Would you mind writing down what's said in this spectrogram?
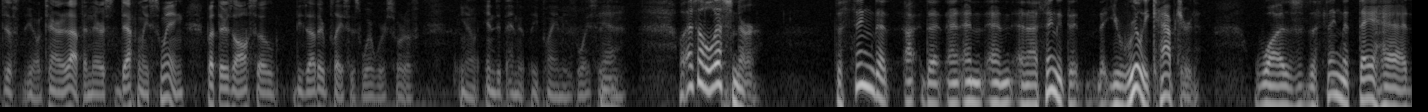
just, you know, tearing it up and there's definitely swing, but there's also these other places where we're sort of, you know, independently playing these voices. Yeah. Well, as a listener, the thing that uh, that and and and and I think that that you really captured was the thing that they had,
